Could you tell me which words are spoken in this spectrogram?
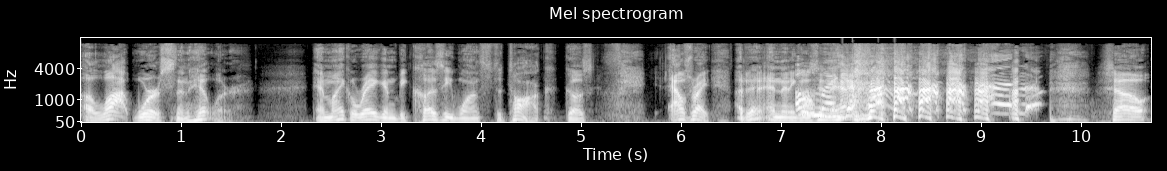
a lot worse than Hitler. And Michael Reagan, because he wants to talk, goes, Al's right. And then he goes Oh my there. so,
